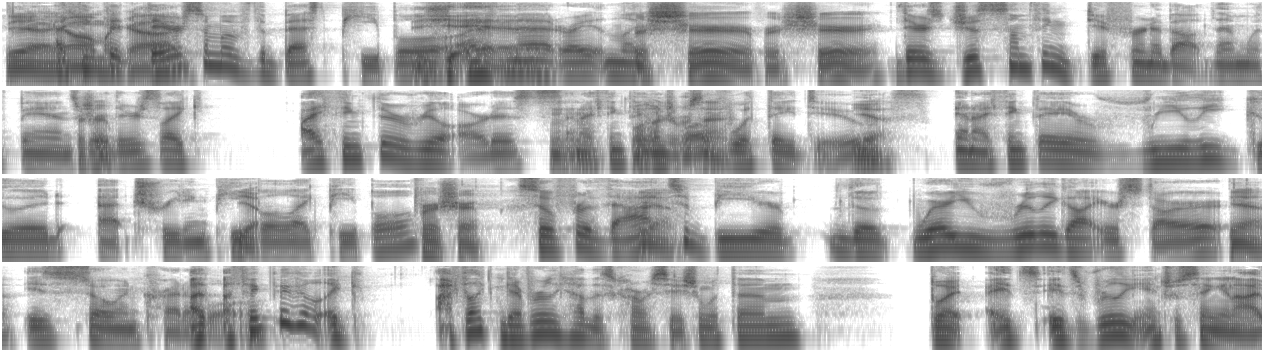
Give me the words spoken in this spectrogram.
Yeah. I oh think my that god. they're some of the best people I've met, right? And like for sure, for sure. there's just something different about them with bands For where sure. there's like, I think they're real artists and I Mhm. think they 100%. love what they do. Yes, And I think they are really good at treating people like people. for sure. so for that Yeah. to be your, the, where you really got your start Yeah. is so incredible. I think they feel like I've like never really had this conversation with them, but it's it's really interesting, and I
